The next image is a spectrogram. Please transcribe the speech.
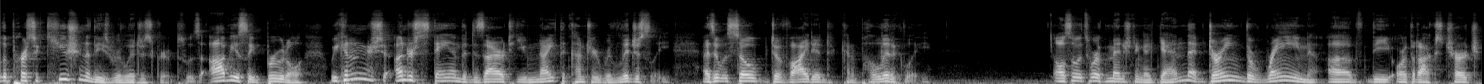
the persecution of these religious groups was obviously brutal, we can under- understand the desire to unite the country religiously, as it was so divided kind of politically. Also, it's worth mentioning again that during the reign of the Orthodox Church,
